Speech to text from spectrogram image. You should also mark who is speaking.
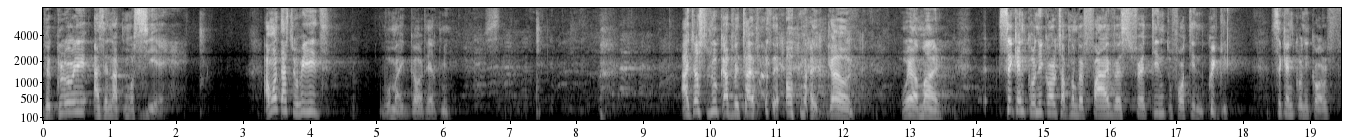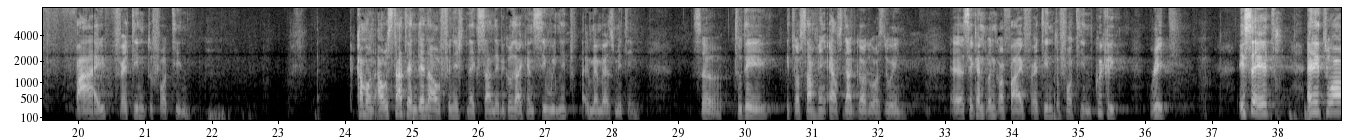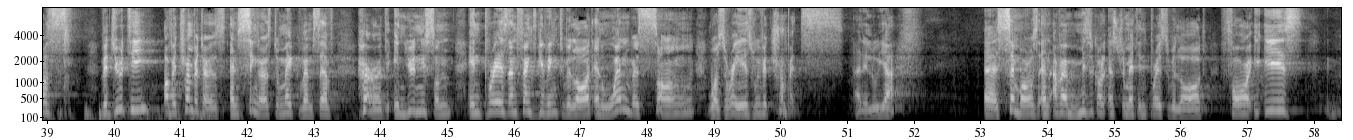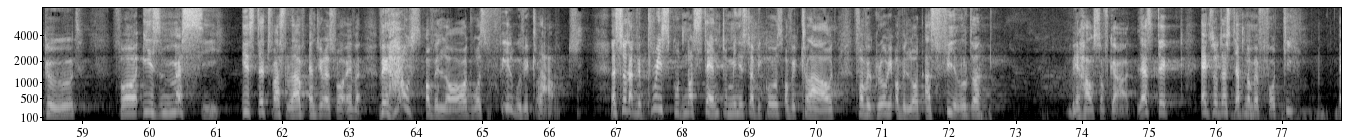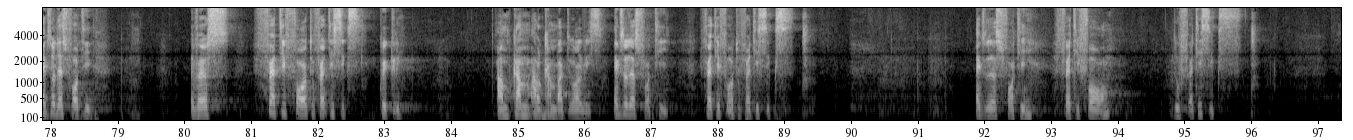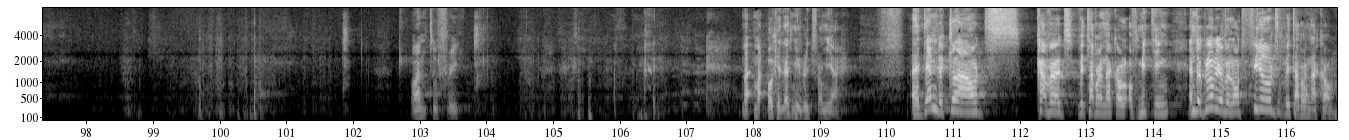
Speaker 1: the glory as an atmosphere. I want us to read, oh my God, help me. I just look at the time and say, oh my God, where am I? Second Chronicle, chapter number 5, verse 13 to 14. Quickly. Second Chronicle 5, 13 to 14. Come on, I will start and then I will finish next Sunday because I can see we need a members' meeting. So today, it was something else that God was doing. Uh, Second Chronicle 5, 13 to 14. Quickly, read. He said, and it was the duty of the trumpeters and singers to make themselves heard in unison in praise and thanksgiving to the Lord. And when the song was raised with the trumpets, hallelujah, uh, cymbals and other musical instruments in praise to the Lord, for he is good, for his mercy, his steadfast love endures forever. The house of the Lord was filled with a cloud and so that the priest could not stand to minister because of a cloud, for the glory of the Lord has filled the house of God. Let's take Exodus chapter number 40. Exodus 40, verse 34 to 36, quickly. I'm come, I'll come back to all this. Exodus 40, 34 to 36. Exodus 40, 34 to 36. One, two, three. my, my, okay, let me read from here. Uh, then the clouds covered the tabernacle of meeting, and the glory of the Lord filled the tabernacle.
